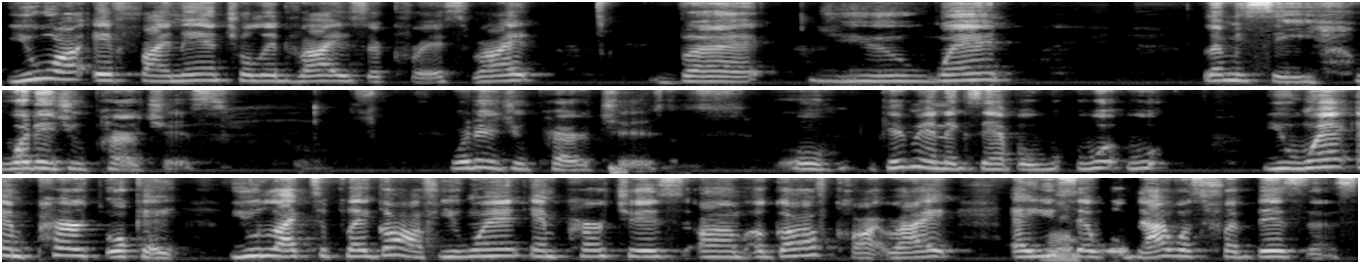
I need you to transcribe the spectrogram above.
you are a financial advisor, Chris, right? But you went, let me see, what did you purchase? What did you purchase? Oh, give me an example. What, what you went and purchased, okay, you like to play golf. You went and purchased um, a golf cart, right? And you well, said, well, that was for business.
